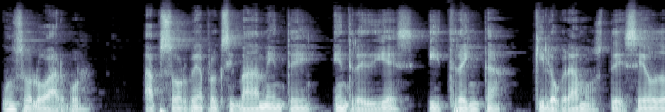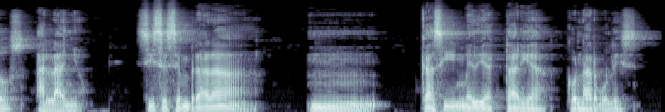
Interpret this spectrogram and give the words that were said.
Un solo árbol absorbe aproximadamente entre 10 y 30 kilogramos de CO2 al año. Si se sembrara mm, casi media hectárea con árboles,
